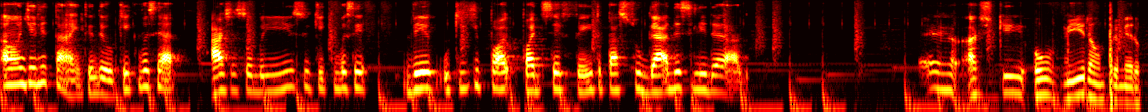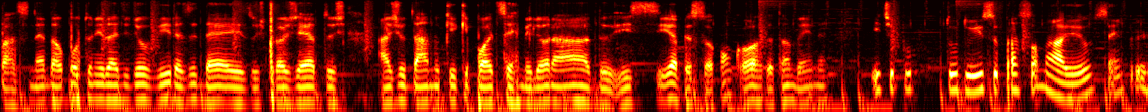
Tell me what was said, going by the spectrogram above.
aonde ele está, entendeu? O que, que você acha sobre isso? O que, que você vê, o que, que pode, pode ser feito para sugar desse liderado? É, acho que ouvir é um primeiro passo, né? Dar oportunidade de ouvir as ideias, os projetos, ajudar no que, que pode ser melhorado e se a pessoa concorda também, né? E tipo, tudo isso para somar. Eu sempre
